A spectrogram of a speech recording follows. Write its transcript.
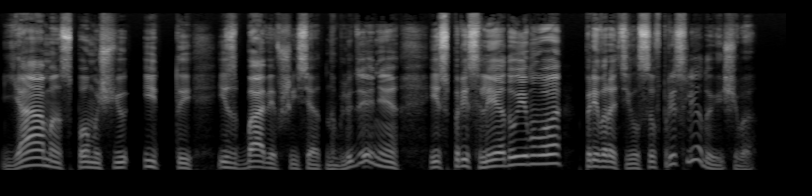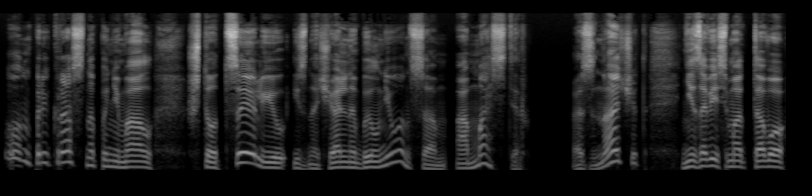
Яма с помощью Итты, избавившейся от наблюдения, из преследуемого превратился в преследующего. Он прекрасно понимал, что целью изначально был не он сам, а мастер. А значит, независимо от того,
